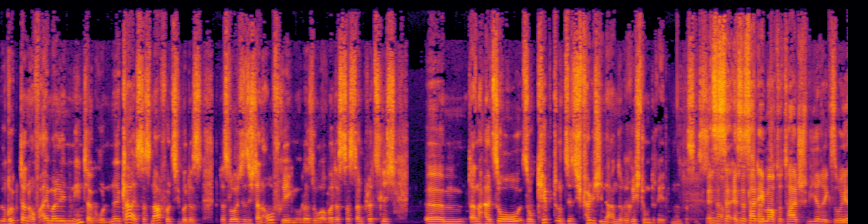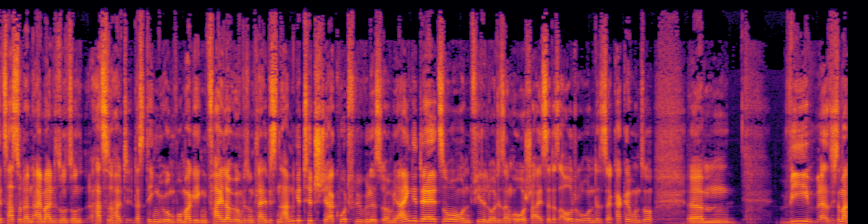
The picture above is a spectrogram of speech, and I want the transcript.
rückt dann auf einmal in den Hintergrund. Ne? Klar ist das nachvollziehbar, dass, dass Leute sich dann aufregen oder so, aber dass das dann plötzlich ähm, dann halt so, so kippt und sich völlig in eine andere Richtung dreht. Ne? Das ist, es, ist, es ist halt eben auch total schwierig. So, jetzt hast du dann einmal so, so, hast du halt das Ding irgendwo mal gegen Pfeiler irgendwie so ein kleines bisschen angetitscht, ja, Kotflügel ist irgendwie eingedellt so und viele Leute sagen, oh scheiße, das Auto und das ist ja Kacke und so. Ähm, wie, also ich sag mal,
